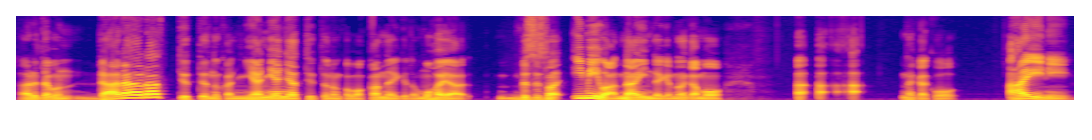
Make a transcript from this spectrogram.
あれ多分「ラララ」って言ってるのか「ニャニャニャ」って言ってるのか分かんないけどもはや別にその意味はないんだけどなんかもうああなんかこう愛に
